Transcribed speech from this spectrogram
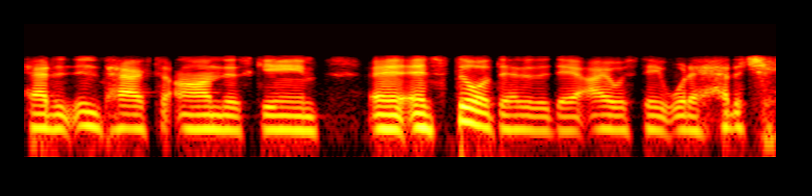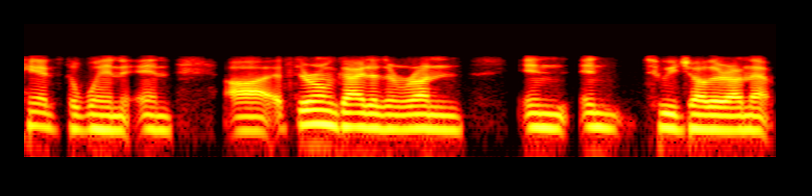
had an impact on this game, and, and, still at the end of the day, Iowa State would have had a chance to win. And uh, if their own guy doesn't run in into each other on that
